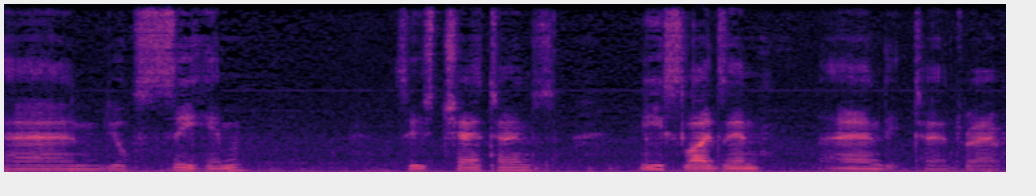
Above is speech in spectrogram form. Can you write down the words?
And you'll see him. See his chair turns. He slides in and it turns round.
